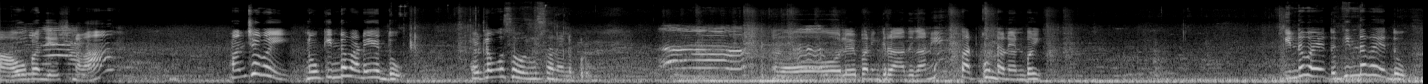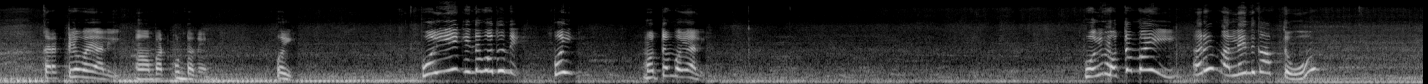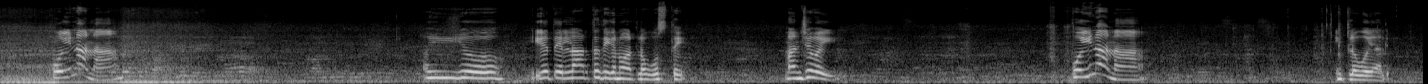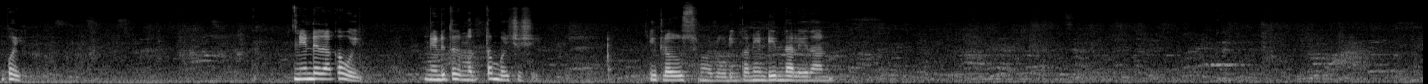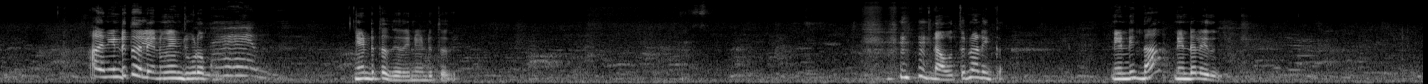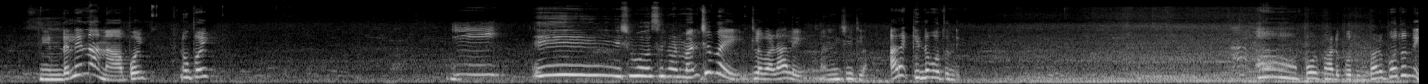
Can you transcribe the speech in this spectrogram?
Open చేసినావా? మంచిగా పోయి నువ్వు కింద పడేయద్దు. ఎట్లా పోస్తావో చూస్తాను నేను ఇప్పుడు. ఓ లేపనికి రాదు కానీ పట్టుకుంటా నేను పోయి. కింద పోయొద్దు కింద పోయొద్దు. కరెక్ట్గా పోయాలి. పట్టుకుంటా నేను. పోయి. పోయి కింద పోతుంది. పోయి. మొత్తం పోయాలి. పోయి మొత్తం పోయి. అరే మళ్ళీ ఎందుకు ఆపుతావు? పోయినానా? అయ్యో ఇక తెల్లారుతుంది ఇక నువ్వు అట్లా వస్తే మంచిగా పోయి. పోయినానా? ఇట్లా పోయాలి. పోయి. నిండేదాకా పోయి. నిండుతుంది మొత్తం పోయి చూసి. ఇట్లా చూస్తున్నాడు చూడు ఇంకా నిండిందా లేదా అని. అది నిండుతుందిలే నువ్వేం చూడకు. నిండుతుంది అది నిండుతుంది. నవ్వుతున్నాడు ఇంకా. నిండిందా? నిండలేదు. నిండలే నా పోయి నువ్వు పోయి. ఏ మంచి మంచిగా పోయి ఇట్లా పడాలి మంచి ఇట్లా. అరే కింద పోతుంది. పోయి పడిపోతుంది పడిపోతుంది.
